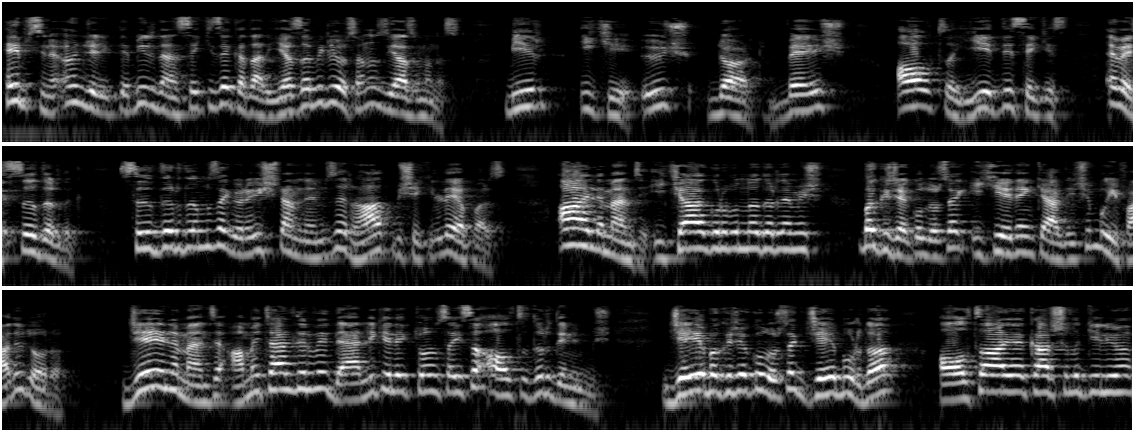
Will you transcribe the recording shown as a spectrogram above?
hepsini öncelikle birden 8'e kadar yazabiliyorsanız yazmanız. 1, 2, 3, 4, 5, 6, 7, 8. Evet sığdırdık. Sığdırdığımıza göre işlemlerimizi rahat bir şekilde yaparız. A elementi 2A grubundadır demiş. Bakacak olursak 2'ye denk geldiği için bu ifade doğru. C elementi ametaldir ve değerlik elektron sayısı 6'dır denilmiş. C'ye bakacak olursak C burada 6A'ya karşılık geliyor.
